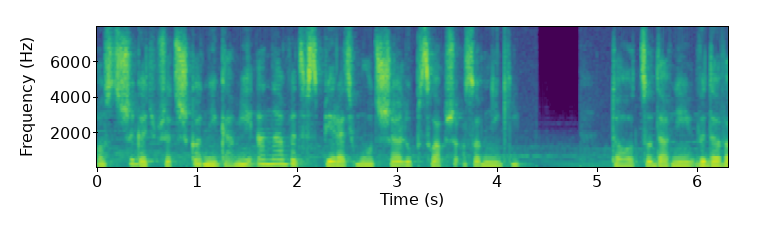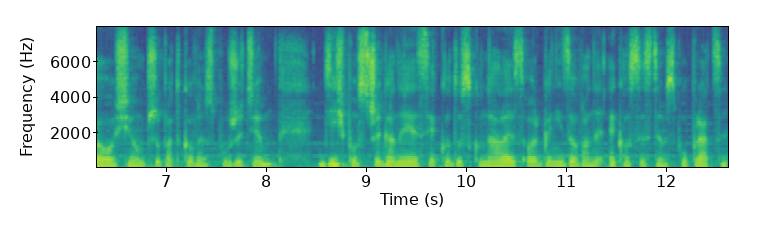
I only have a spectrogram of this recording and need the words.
ostrzegać przed szkodnikami, a nawet wspierać młodsze lub słabsze osobniki. To, co dawniej wydawało się przypadkowym współżyciem, dziś postrzegane jest jako doskonale zorganizowany ekosystem współpracy.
